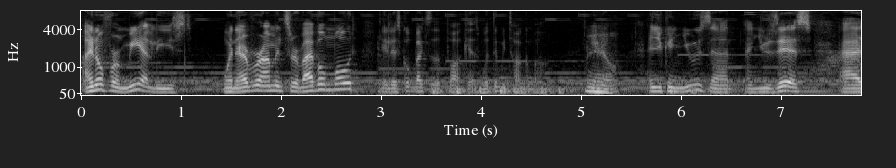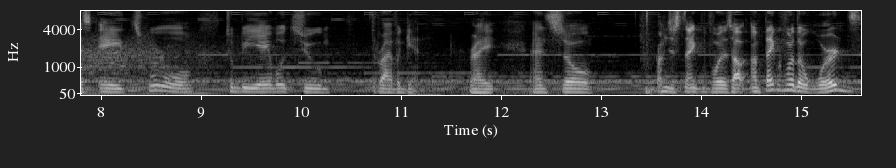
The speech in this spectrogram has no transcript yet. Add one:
I know for me at least, whenever I'm in survival mode, hey, let's go back to the podcast. What did we talk about? You know, and you can use that and use this as a tool to be able to thrive again, right? And so, I'm just thankful for this. I'm thankful for the words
